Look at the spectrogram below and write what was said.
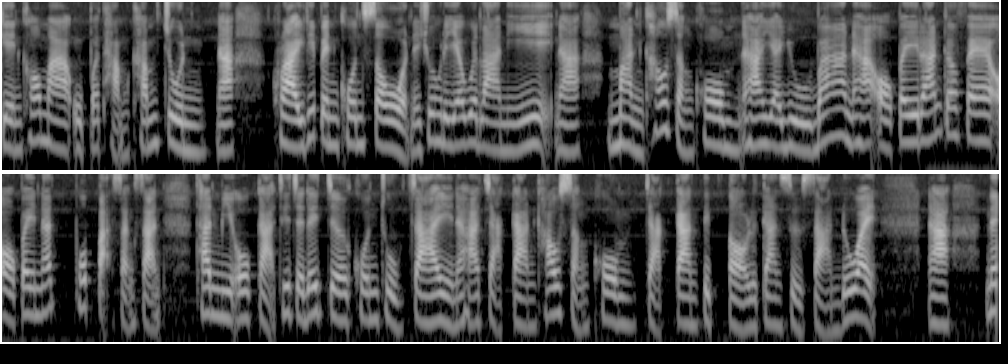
เกณฑ์เข้ามาอุปถัมภ์ค้ำจุนนะใครที่เป็นคนโสดในช่วงระยะเวลานี้นะหมั่นเข้าสังคมนะคะอย่าอยู่บ้านนะคะออกไปร้านกาแฟออกไปนัดพบปะสังสรรค์ ท่านมีโอกาสที่จะได้เจอคนถูกใจนะคะจากการเข้าสังคม จากการติดต่อหรือการสื่อสารด้วยนะะ ใน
